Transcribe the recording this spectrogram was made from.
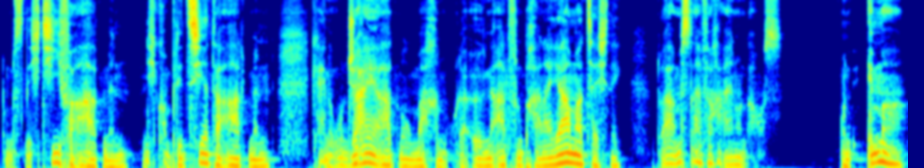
Du musst nicht tiefer atmen, nicht komplizierter atmen, keine Ujjayi-Atmung machen oder irgendeine Art von Pranayama-Technik. Du atmest einfach ein und aus. Und immer,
